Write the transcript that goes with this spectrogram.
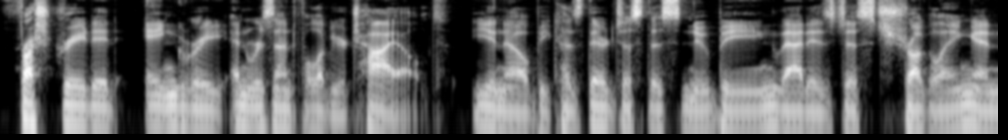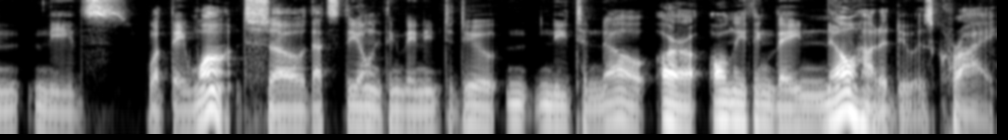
frustrated, angry, and resentful of your child, you know, because they're just this new being that is just struggling and needs what they want. So that's the only thing they need to do, need to know, or only thing they know how to do is cry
